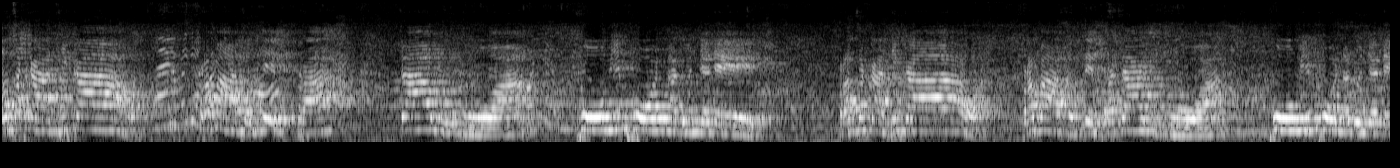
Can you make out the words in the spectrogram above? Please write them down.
รัชกาลที่ 9 พระบาทสมเด็จพระเจ้าอยู่หัว ภูมิพลอดุลยเดชรัชกาลที่ 9 พระบาทสมเด็จพระเจ้าอยู่หัว ภูมิพลอดุลยเด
